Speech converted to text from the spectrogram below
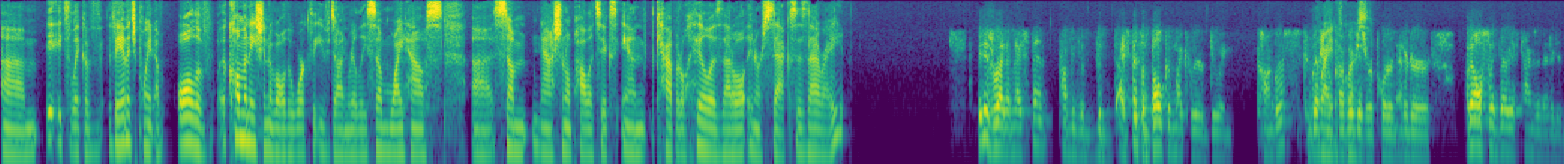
um, it's like a vantage point of all of a culmination of all the work that you've done really some white house uh, some national politics and capitol hill as that all intersects. Is that right? It is right. I mean i spent probably the, the i spent the bulk of my career doing congress congressional right, coverage as a reporter and editor but also at various times i've edited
